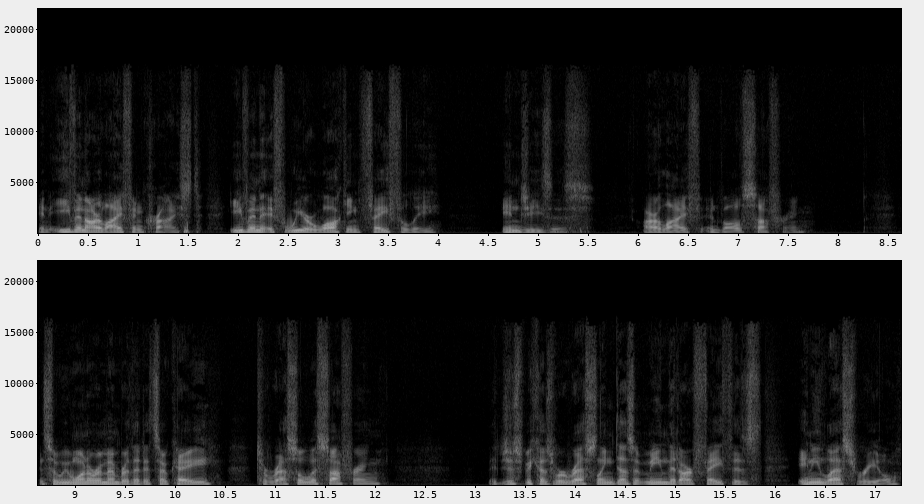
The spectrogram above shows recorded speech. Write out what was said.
And even our life in Christ, even if we are walking faithfully in Jesus, our life involves suffering. And so we want to remember that it's okay to wrestle with suffering. That just because we're wrestling doesn't mean that our faith is any less real.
